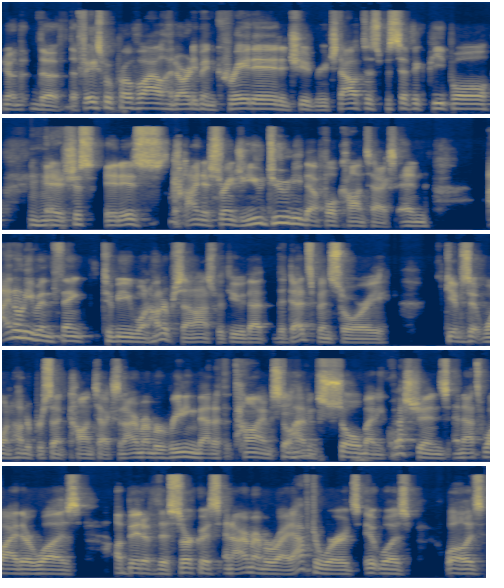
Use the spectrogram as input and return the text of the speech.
you know, the, the the Facebook profile had already been created and she had reached out to specific people. Mhm. And it's just it is kind of strange. You do need that full context. And I don't even think, to be 100% honest with you, that the Deadspin story gives it 100% context. And I remember reading that at the time, still Mhm. having so many questions. And that's why there was a bit of this circus. And I remember right afterwards, it was, well, is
